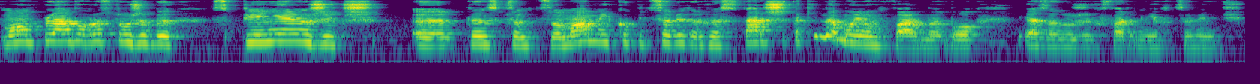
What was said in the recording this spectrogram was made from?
mam plan po prostu, żeby spieniężyć ten sprzęt, co mam i kupić sobie trochę starszy, taki na moją farmę, bo ja za dużych farm nie chcę mieć.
